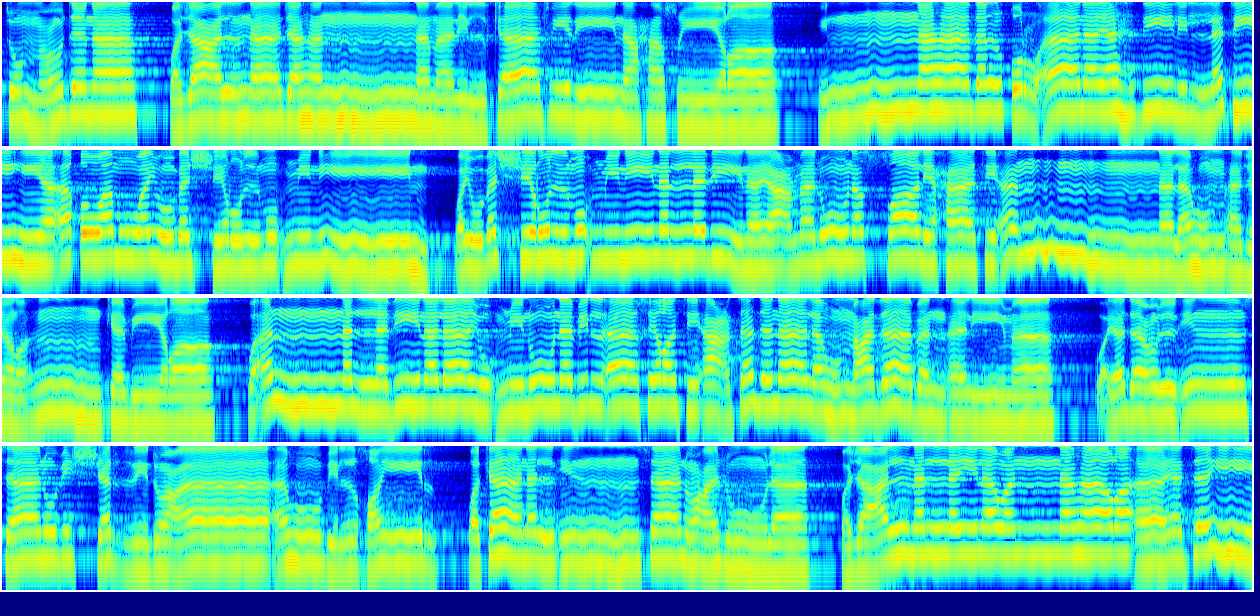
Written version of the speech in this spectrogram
عدتم عدنا وجعلنا جهنم للكافرين حصيرا ان هذا القران يهدي للتي هي اقوم ويبشر المؤمنين ويبشر المؤمنين الذين يعملون الصالحات أن لهم أجرا كبيرا وأن الذين لا يؤمنون بالآخرة أعتدنا لهم عذابا أليما ويدعو الإنسان بالشر دعاءه بالخير وكان الإنسان عجولا وجعلنا الليل والنهار آيتين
